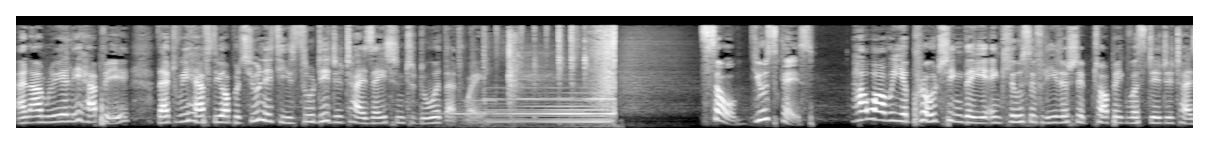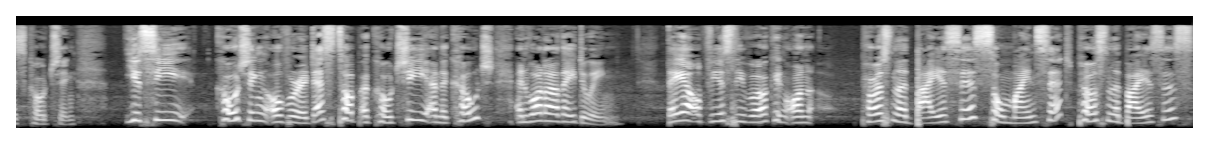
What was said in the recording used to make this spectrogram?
And I'm really happy that we have the opportunity through digitization to do it that way. So, use case. How are we approaching the inclusive leadership topic with digitized coaching? You see coaching over a desktop, a coachee and a coach, and what are they doing? They are obviously working on personal biases, so mindset, personal biases,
